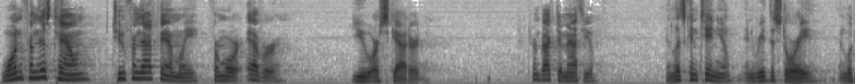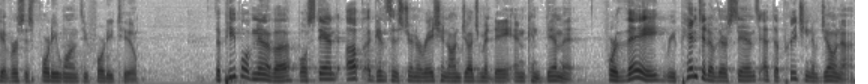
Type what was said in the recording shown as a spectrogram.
one from this town, two from that family, from wherever you are scattered. Turn back to Matthew. And let's continue and read the story and look at verses 41 through 42. The people of Nineveh will stand up against this generation on Judgment Day and condemn it, for they repented of their sins at the preaching of Jonah.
